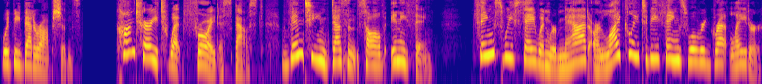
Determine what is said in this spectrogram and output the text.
would be better options. Contrary to what Freud espoused, venting doesn't solve anything. Things we say when we're mad are likely to be things we'll regret later.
